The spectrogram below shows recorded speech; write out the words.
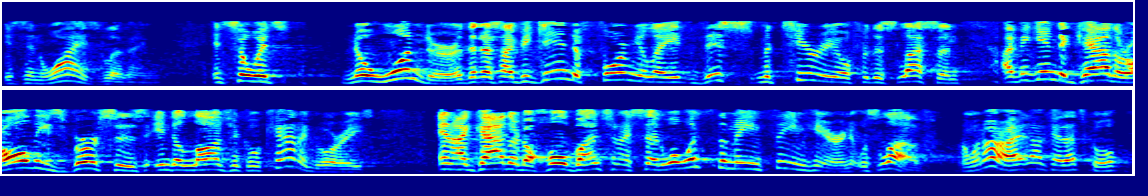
is in wise living. And so it's no wonder that as I began to formulate this material for this lesson, I began to gather all these verses into logical categories. And I gathered a whole bunch and I said, well, what's the main theme here? And it was love. I went, all right, okay, that's cool.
